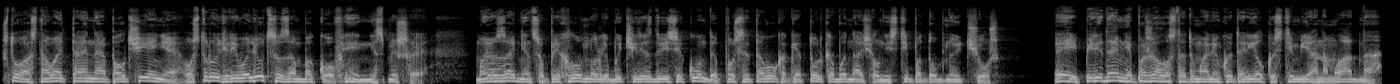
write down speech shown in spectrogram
Что, основать тайное ополчение? Устроить революцию зомбаков? Не смеши. Мою задницу прихлопнули бы через две секунды после того, как я только бы начал нести подобную чушь. «Эй, передай мне, пожалуйста, эту маленькую тарелку с тимьяном, ладно?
